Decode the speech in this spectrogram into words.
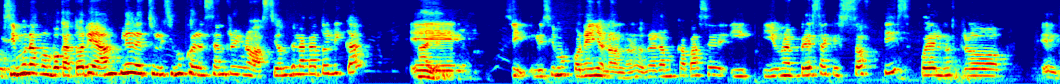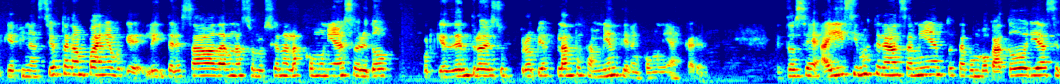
Hicimos una convocatoria amplia, de hecho lo hicimos con el Centro de Innovación de la Católica. Ah, eh, sí, lo hicimos con ellos, no, no, no éramos capaces, y, una empresa que es Softis fue el nuestro, el que financió esta campaña porque le interesaba dar una solución a las comunidades, sobre todo porque dentro de sus propias plantas también tienen comunidades carentes. Entonces ahí hicimos este lanzamiento, esta convocatoria, se,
